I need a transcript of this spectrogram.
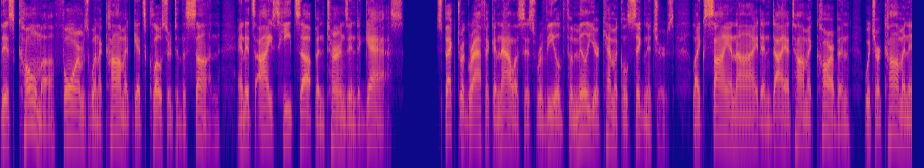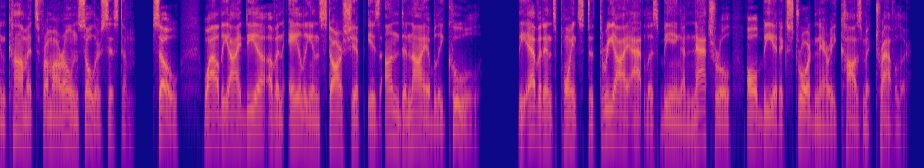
This coma forms when a comet gets closer to the sun and its ice heats up and turns into gas. Spectrographic analysis revealed familiar chemical signatures, like cyanide and diatomic carbon, which are common in comets from our own solar system. So, while the idea of an alien starship is undeniably cool, the evidence points to 3I Atlas being a natural, albeit extraordinary, cosmic traveler.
